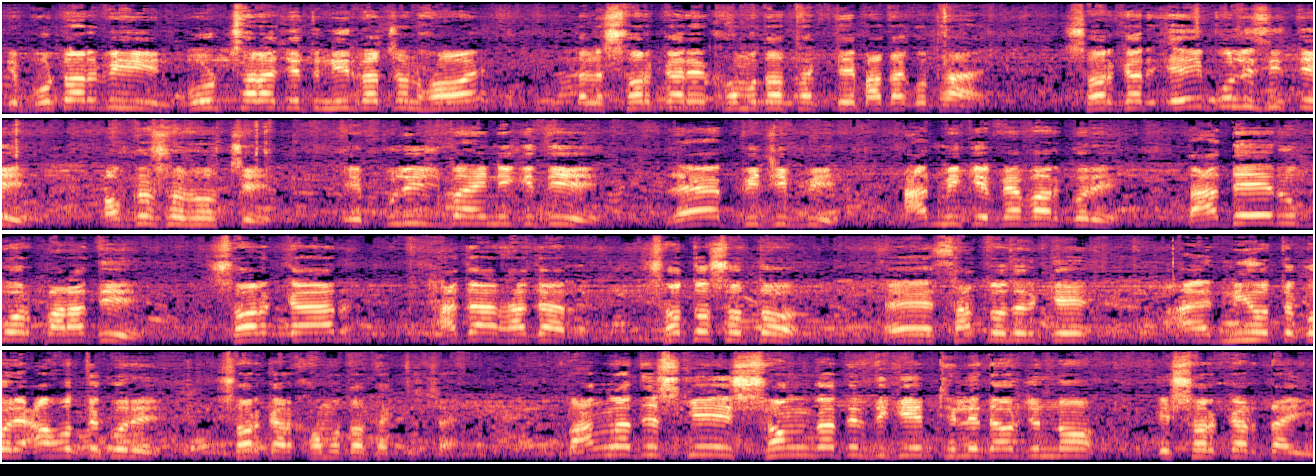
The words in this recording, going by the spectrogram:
যে ভোটারবিহীন, ভোট ছাড়া যেহেতু নির্বাচন হয়, তাহলে সরকারের ক্ষমতা থাকতে বাধা কোথায়? সরকার এই পলিসিতে অগ্রসর হচ্ছে। এই পুলিশ বাহিনীকে দিয়ে, র্যাব বিজিপি আর্মিকে ব্যবহার করে তাদের উপর পাড়া দিয়ে সরকার হাজার হাজার, শত শত ছাত্রদেরকে নিহত করে, আহত করে সরকার ক্ষমতা থাকতে চায়। বাংলাদেশকে সংঘাতের দিকে ঠেলে দেওয়ার জন্য এই সরকার দায়ী।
